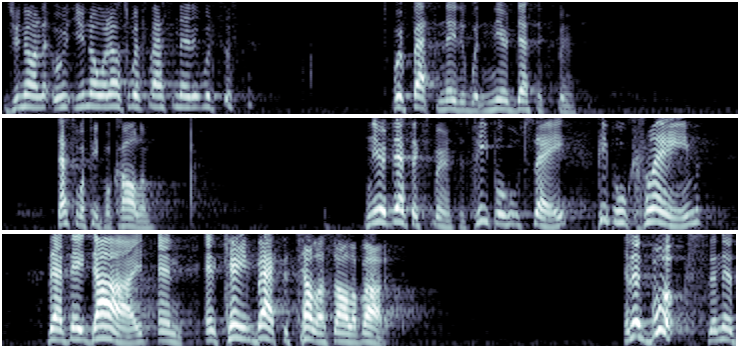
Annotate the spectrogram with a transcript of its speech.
But you know, you know what else we're fascinated with, sister? We're fascinated with near death experiences. That's what people call them. Near death experiences. People who say, people who claim that they died and, and came back to tell us all about it. And there's books and there's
